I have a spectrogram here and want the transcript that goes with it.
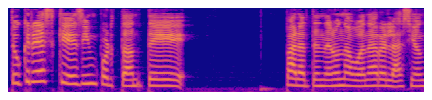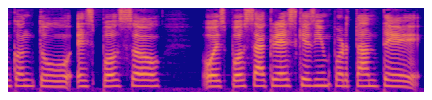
¿Tú crees que es importante para tener una buena relación con tu esposo o esposa? ¿Crees que es importante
